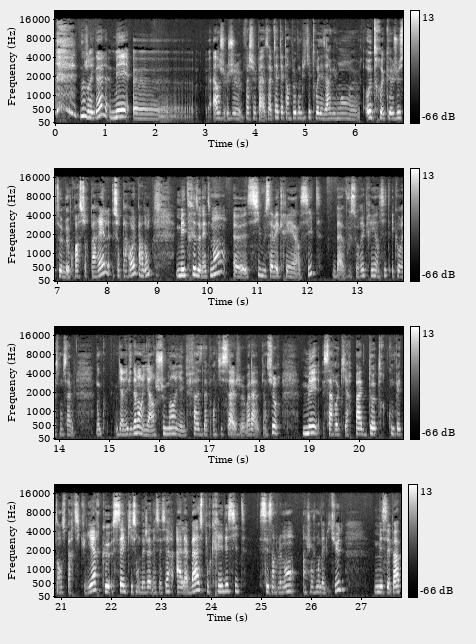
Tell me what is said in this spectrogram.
non, je rigole, mais euh, alors je, je, sais pas, ça va peut-être être un peu compliqué de trouver des arguments euh, autres que juste me croire sur parole, sur parole, pardon. Mais très honnêtement, si vous savez créer un site, bah, vous saurez créer un site éco-responsable. Donc, bien évidemment, il y a un chemin, il y a une phase d'apprentissage, voilà, bien sûr, mais ça requiert pas d'autres compétences particulières que celles qui sont déjà nécessaires à la base pour créer des sites. C'est simplement un changement d'habitude mais c'est pas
